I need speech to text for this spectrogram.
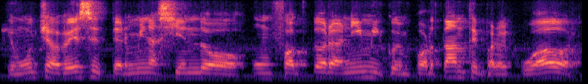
que muchas veces termina siendo un factor anímico importante para el jugador?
